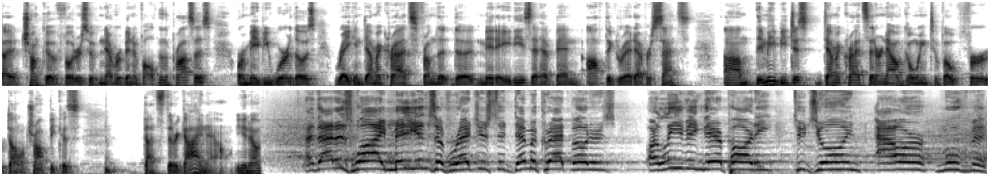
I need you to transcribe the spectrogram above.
a, chunk of voters who have never been involved in the process, or maybe were those Reagan Democrats from the, the mid 80s that have been off the grid ever since. Um, they may be just Democrats that are now going to vote for Donald Trump because that's their guy now, you know? And that is why millions of registered Democrat voters are leaving their party to join our movement.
